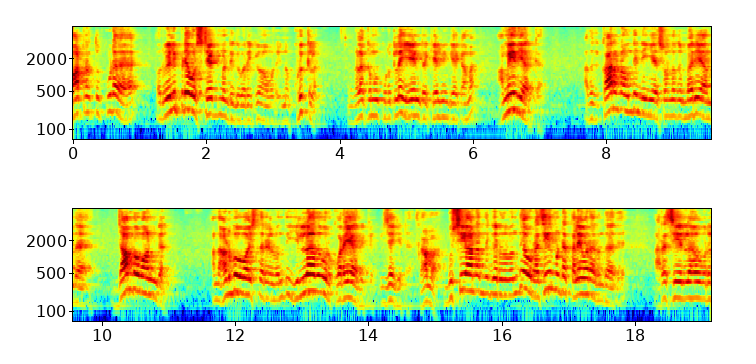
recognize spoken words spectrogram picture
மாற்றத்துக்கு கூட அவர் வெளிப்படையாக ஒரு ஸ்டேட்மெண்ட் இது வரைக்கும் அவர் இன்னும் கொடுக்கல. விளக்கமும் கொடுக்கல ஏன்ற கேள்வியும் கேட்காம அமைதியாக இருக்கார். அதுக்கு காரணம் வந்து நீங்கள் சொன்னது மாதிரி அந்த ஜாம்பவான்கள் அந்த அனுபவ வாய்ஸ்தர்கள் வந்து இல்லாத ஒரு குறையாக இருக்குது விஜய் கிட்ட. ஆமாம் புஷி ஆனந்துங்கிறது வந்து அவர் ரசிகர் மன்ற தலைவராக இருந்தார். அரசியலில் ஒரு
